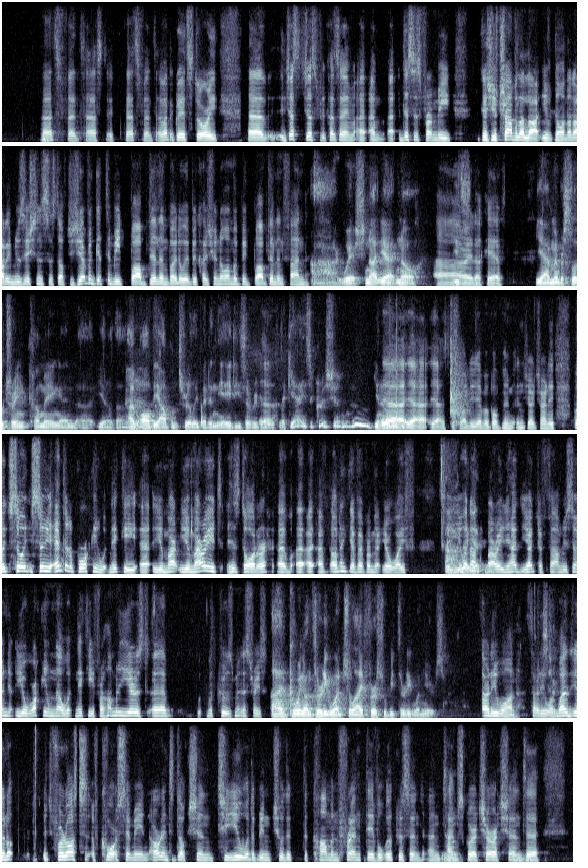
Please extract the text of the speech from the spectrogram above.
That's fantastic. That's fantastic. What a great story. Uh, just just because I'm, I, am uh, this is for me because you've traveled a lot. You've known a lot of musicians and stuff. Did you ever get to meet Bob Dylan, by the way? Because you know I'm a big Bob Dylan fan. Ah, I wish. Not yet. No. All right. Okay. Yeah, I remember Slow Train coming, and uh, you know the yeah. all the albums really. But in the '80s, everybody yeah. was like, "Yeah, he's a Christian." Woo, you know. Yeah, yeah, yeah. I just wanted you ever bump in, in your journey. But so, so you ended up working with Nicky. Uh, you mar- you married his daughter. Uh, I, I, don't think I've ever met your wife. So uh, you were not yet, married. You had you had your family. So you're working now with Nicky for how many years uh, with Cruz Ministries? Uh, going on 31. July 1st will be 31 years. 31. 31. Well, you know, for us, of course, I mean, our introduction to you would have been through the, the common friend David Wilkerson and mm. Times Square Church, and mm. uh,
